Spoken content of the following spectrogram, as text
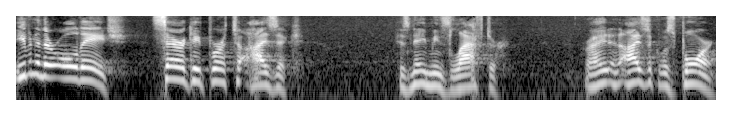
Even in their old age, Sarah gave birth to Isaac. His name means laughter, right? And Isaac was born.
